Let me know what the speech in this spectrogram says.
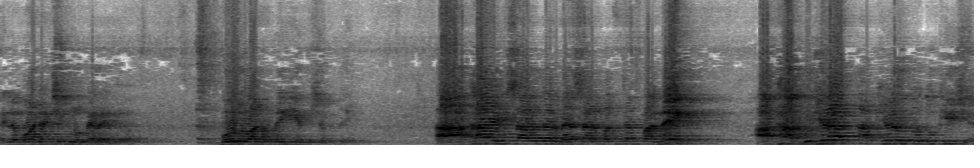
એટલે મોઢે ચીકલું પહેરાઈ દેવા બોલવાનો નહીં એક શબ્દ. આ આખા વિસાવદર ભેસાણ પંથકમાં નહીં, આખા ગુજરાતના ખેડૂતો દુખી છે.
